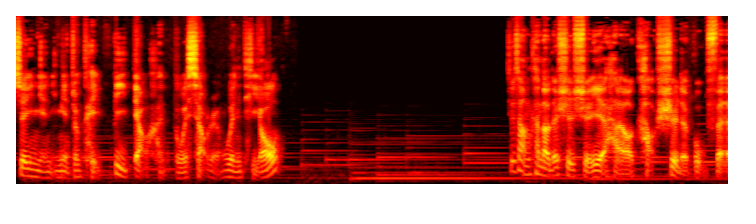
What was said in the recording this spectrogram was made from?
这一年里面就可以避掉很多小人问题哦。接下来我们看到的是学业还有考试的部分。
